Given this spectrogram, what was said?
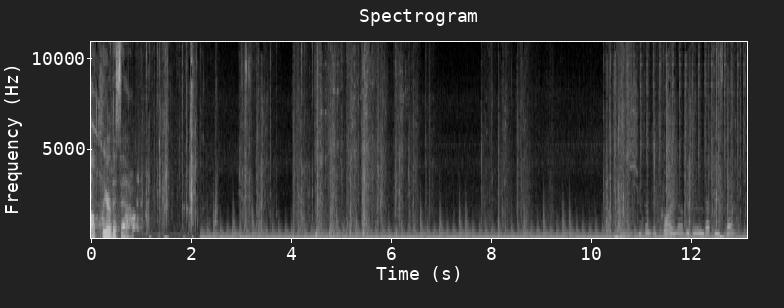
I'll clear this out. Shouldn't the coroner be doing that instead?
